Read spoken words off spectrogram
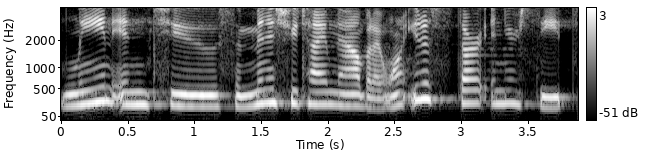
lean into some ministry time now, but I want you to start in your seats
